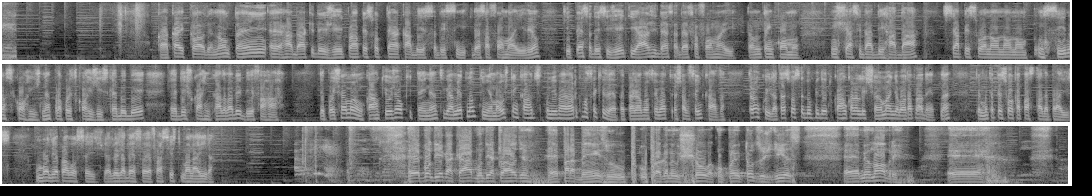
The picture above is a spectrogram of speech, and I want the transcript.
Cacá e Cláudia, não tem é, radar que dê jeito para uma pessoa que tem a cabeça desse, dessa forma aí, viu? Que pensa desse jeito e age dessa, dessa forma aí. Então não tem como encher a cidade de radar se a pessoa não, não, não em si não se corrige, né? Procura se corrigir. Se quer beber, é, deixa o carro em casa, vai beber, farrar. Depois chama um carro que hoje é o que tem, né? Antigamente não tinha, mas hoje tem carro disponível a hora que você quiser, para pegar você e deixar você em casa. Tranquilo, até se você dormir dentro do carro, o cara lhe chama e ainda bota para dentro, né? Tem muita pessoa capacitada para isso. Um bom dia para vocês. Jesus abençoe. É Francisco de Manaíra. É, bom dia, Cacá. Bom dia, Cláudia. É, parabéns. O, o programa é um show. Acompanho todos os dias. É, meu nome é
